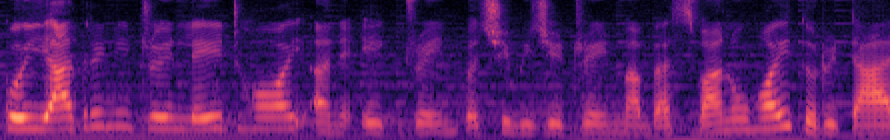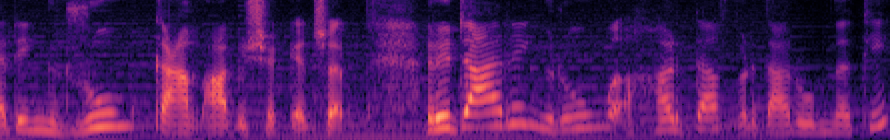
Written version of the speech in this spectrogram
કોઈ યાત્રીની ટ્રેન લેટ હોય અને એક ટ્રેન પછી બીજી ટ્રેનમાં બેસવાનું હોય, તો રિટાયરિંગ રૂમ કામ આવી શકે છે. રિટાયરિંગ રૂમ હરતા ફરતા રૂમ નથી,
